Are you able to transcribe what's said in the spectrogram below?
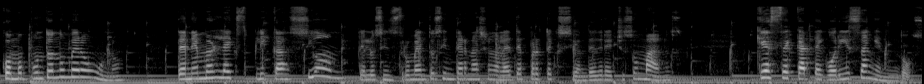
Como punto número uno, tenemos la explicación de los instrumentos internacionales de protección de derechos humanos que se categorizan en dos,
